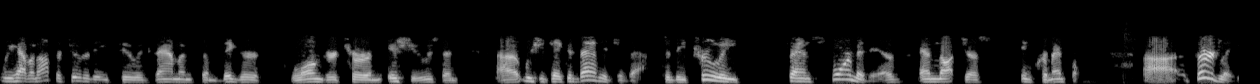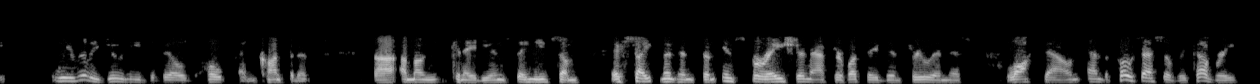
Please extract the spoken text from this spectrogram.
we have an opportunity to examine some bigger, longer term issues, and uh, we should take advantage of that to be truly transformative and not just incremental. Uh, thirdly, we really do need to build hope and confidence uh, among Canadians. They need some excitement and some inspiration after what they've been through in this lockdown. And the process of recovery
